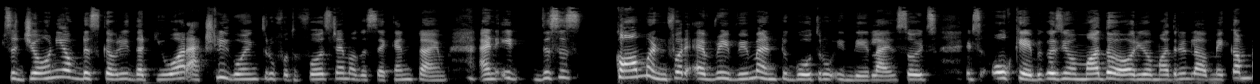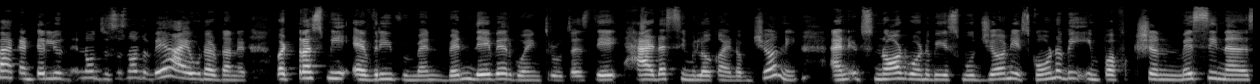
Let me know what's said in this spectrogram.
It's a journey of discovery that you are actually going through for the first time or the second time. And it this is common for every woman to go through in their lives so it's it's okay because your mother or your mother-in-law may come back and tell you no this is not the way i would have done it. But trust me every woman when they were going through this they had a similar kind of journey. And it's not going to be a smooth journey. It's going to be imperfection messiness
